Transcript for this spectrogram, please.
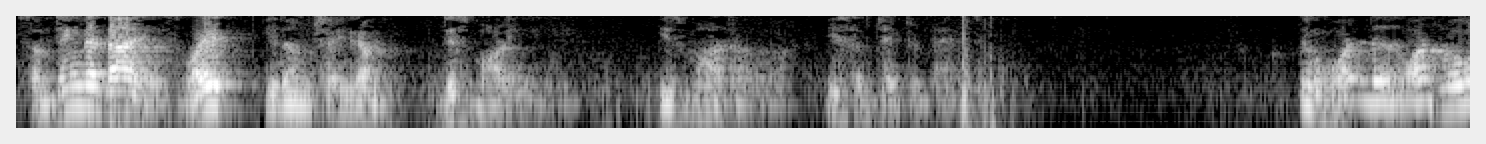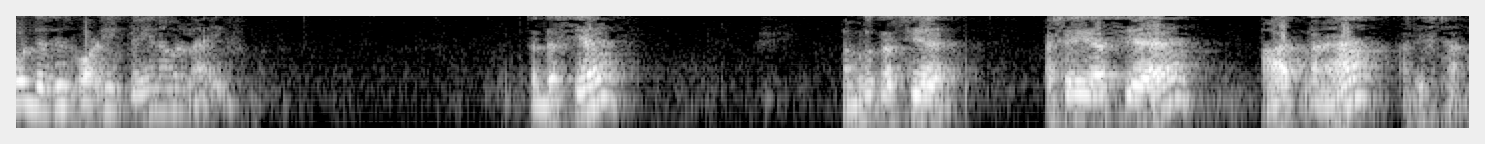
Something that dies. Why? Idam Shariram. This body is mortal, is subject to death. Then what, does, what role does this body play in our life? तदस्य अमृतस्य अशरीरस्य आत्मन अधिष्ठान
